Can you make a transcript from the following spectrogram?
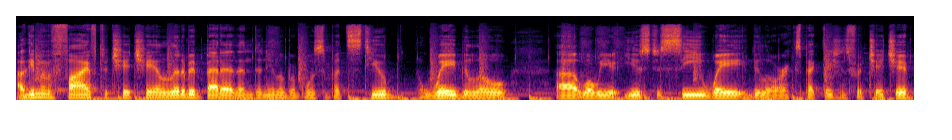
I'll give him a five to Tchê Tchê, a little bit better than Danilo Barbosa, but still way below uh, what we used to see, way below our expectations for Tchê Tchê.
